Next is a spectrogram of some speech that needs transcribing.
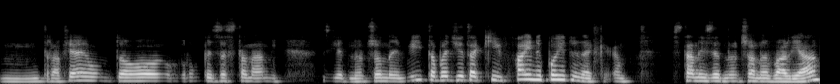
Mm, trafiają do grupy ze Stanami Zjednoczonymi i to będzie taki fajny pojedynek Stany Zjednoczone Walia,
